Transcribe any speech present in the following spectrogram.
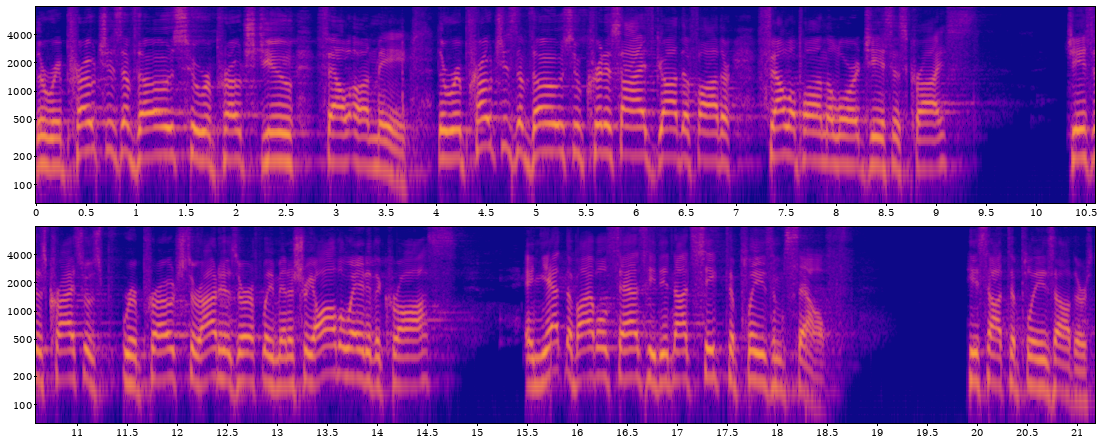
the reproaches of those who reproached you fell on me. The reproaches of those who criticized God the Father fell upon the Lord Jesus Christ. Jesus Christ was reproached throughout his earthly ministry all the way to the cross. And yet the Bible says he did not seek to please himself. He sought to please others.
